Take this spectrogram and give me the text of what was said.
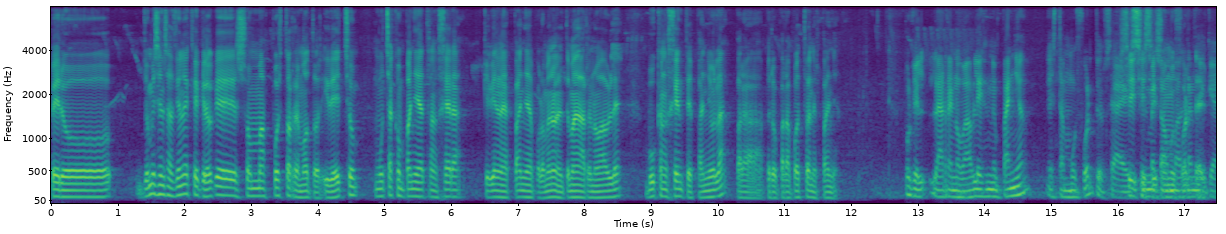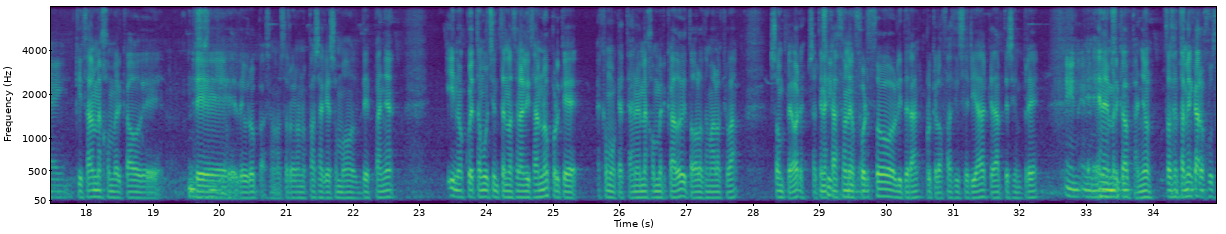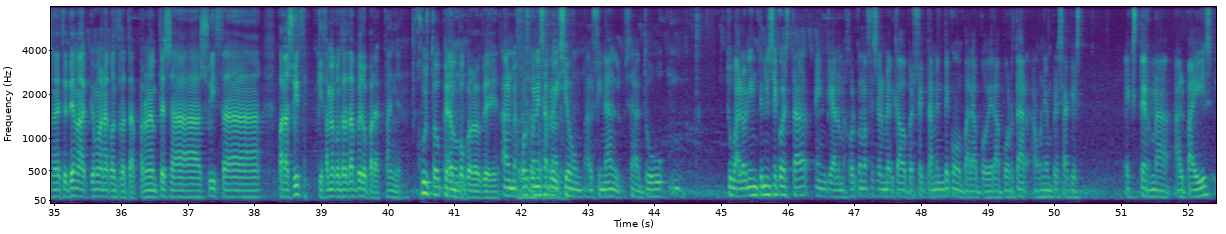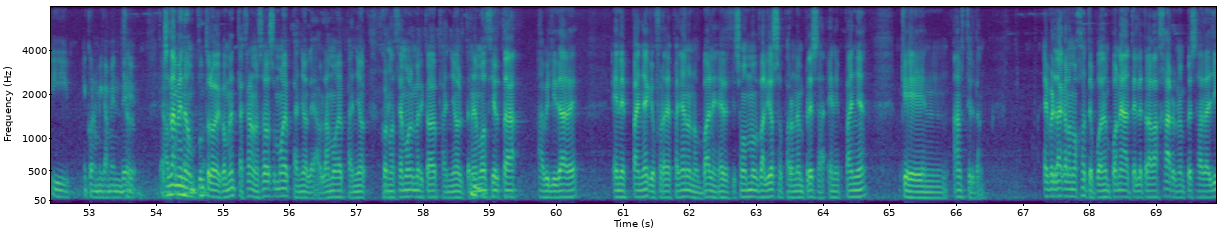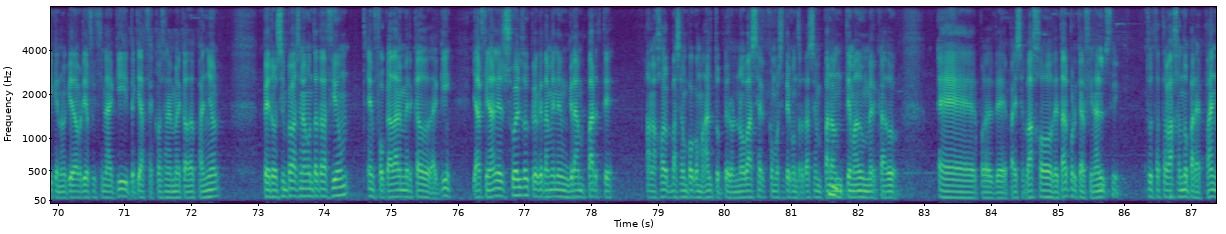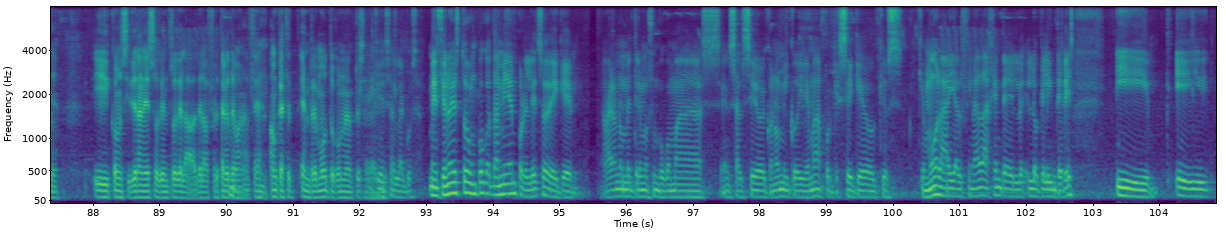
Pero yo mi sensación es que creo que son más puestos remotos y de hecho muchas compañías extranjeras que vienen a España, por lo menos en el tema de las renovables, buscan gente española, para, pero para puestos en España. Porque las renovables en España están muy fuertes, o sea, Sí, es sí, el sí, mercado son muy más grande que hay. Quizá el mejor mercado de, Europa. O sea, a nosotros nos pasa que somos de España y nos cuesta mucho internacionalizarnos porque es como que estás en el mejor mercado y todos los demás los que vas son peores. O sea, tienes que hacer un esfuerzo literal, porque lo fácil sería quedarte siempre en, el mercado español. Entonces, también, claro, justo en este tema, ¿qué me van a contratar? ¿Para una empresa suiza? Para Suiza, quizá me contratan, pero para España. Justo, pero un poco lo que, a lo mejor con esa previsión, al final. O sea, tú tu valor intrínseco está en que a lo mejor conoces el mercado perfectamente como para poder aportar a una empresa que externa al país y económicamente. Eso también es un punto lo que comentas. Claro, nosotros somos españoles, hablamos español, conocemos el mercado español, tenemos mm. ciertas habilidades en España que fuera de España no nos valen. Es decir, somos más valiosos para una empresa en España que en Ámsterdam. Es verdad que a lo mejor te pueden poner a teletrabajar una empresa de allí que no quiere abrir oficina aquí y te quiere hacer cosas en el mercado español, pero siempre va a ser una contratación enfocada al mercado de aquí. Y al final el sueldo creo que también en gran parte, a lo mejor va a ser un poco más alto, pero no va a ser como si te contratasen para un mm. tema de un mercado eh, pues de Países Bajos, de tal, porque al final sí. tú estás trabajando para España y consideran eso dentro de la, de la oferta que te van a hacer, mm. aunque estés en remoto con una empresa. De que esa es la cosa. Menciono esto un poco también por el hecho de que ahora nos meteremos un poco más en salseo económico y demás, porque sé que, que, os, que mola y al final a la gente lo que le interesa. Y,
